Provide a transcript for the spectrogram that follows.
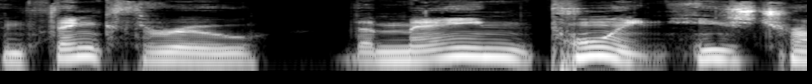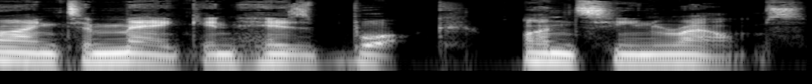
and think through the main point he's trying to make in his book, Unseen Realms.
